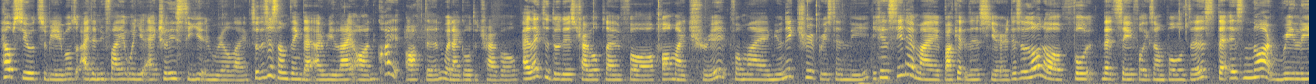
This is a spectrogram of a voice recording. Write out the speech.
helps you to be able to identify it when you actually see it in real life. So this is something that I rely on quite often when I go to travel. I like to do this travel plan for all my trip. For my Munich trip recently, you can see that my bucket list here, there's a lot of food, let's say for example this, that is not really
